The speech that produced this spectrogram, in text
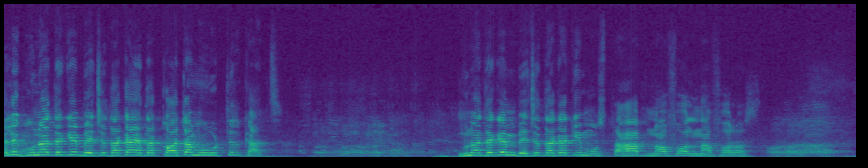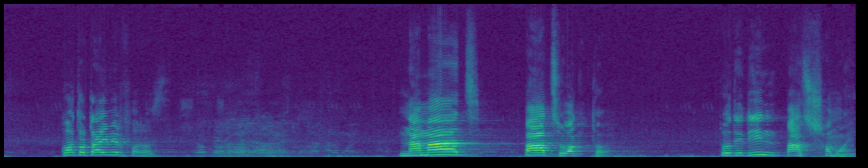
তাহলে গুণা থেকে বেঁচে থাকা এটা কয়টা মুহূর্তের কাজ? গুণা থেকে বেঁচে থাকা কি মুস্তাহাব, নফল না ফরজ? কত টাইমের ফরজ? নামাজ পাঁচ ওয়াক্ত। প্রতিদিন পাঁচ সময়।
